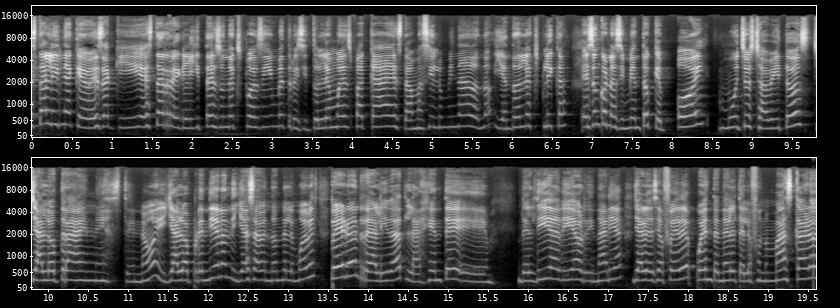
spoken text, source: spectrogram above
esta línea que ves aquí, esta reglita es un exposímetro y si tú le mueves para acá está más iluminado, ¿no? Y entonces le explica. Es un conocimiento que hoy muchos chavitos ya lo traen, este, ¿no? Y ya lo aprendieron y ya saben dónde le mueves, pero en realidad la gente... Eh, del día a día ordinaria, ya le decía Fede, pueden tener el teléfono más caro,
